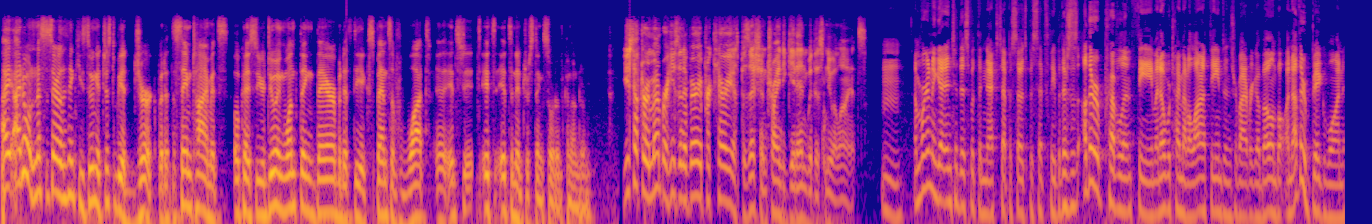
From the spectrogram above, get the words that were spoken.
I, I don't necessarily think he's doing it just to be a jerk, but at the same time, it's okay. So you're doing one thing there, but it's the expense of what? It's it's it's, it's an interesting sort of conundrum. You just have to remember he's in a very precarious position trying to get in with this new alliance. Mm. And we're going to get into this with the next episode specifically, but there's this other prevalent theme. I know we're talking about a lot of themes in Survivor Gabon, but another big one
